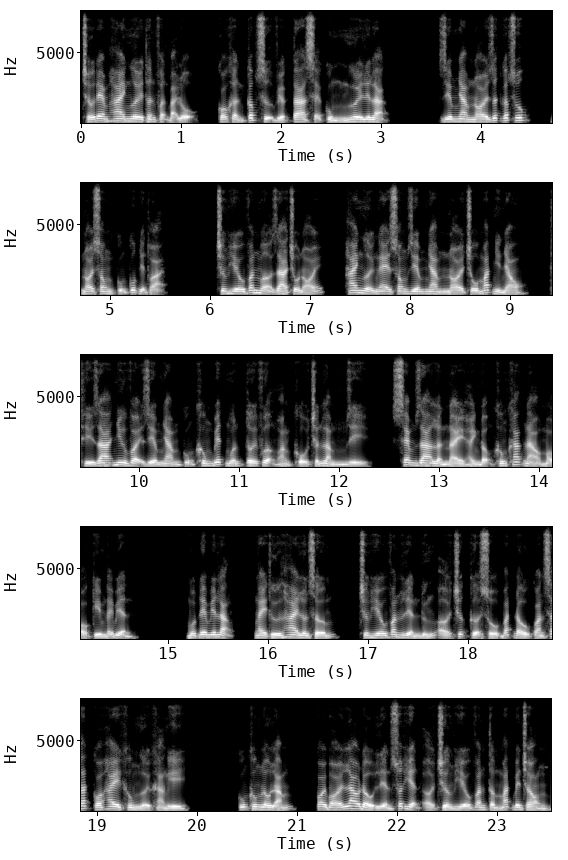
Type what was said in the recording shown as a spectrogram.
chớ đem hai ngươi thân phận bại lộ, có khẩn cấp sự việc ta sẽ cùng ngươi liên lạc diêm nham nói rất gấp xúc, nói xong cũng cúp điện thoại. Trương hiếu văn mở ra chỗ nói, hai người nghe xong diêm nham nói c mắt nhìn nhau, thì ra như vậy diêm nham cũng không biết muốn tới phượng hoàng cổ trấn làm gì, xem ra lần này hành động không khác nào mỏ kim đáy biển. Một đêm yên lặng, ngày thứ hai lơn sớm, trương hiếu văn liền đứng ở trước cửa sổ bắt đầu quan sát có hay không người khả nghi. Cũng không lâu lắm, coi bói lao đầu liền xuất hiện ở trương hiếu văn tầm mắt bên trong,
